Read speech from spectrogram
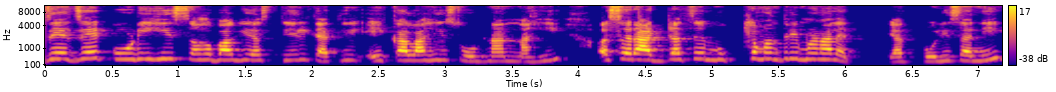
जे जे कोणीही सहभागी असतील त्यातील एकालाही सोडणार नाही असं राज्याचे मुख्यमंत्री म्हणालेत. यात पोलिसांनी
